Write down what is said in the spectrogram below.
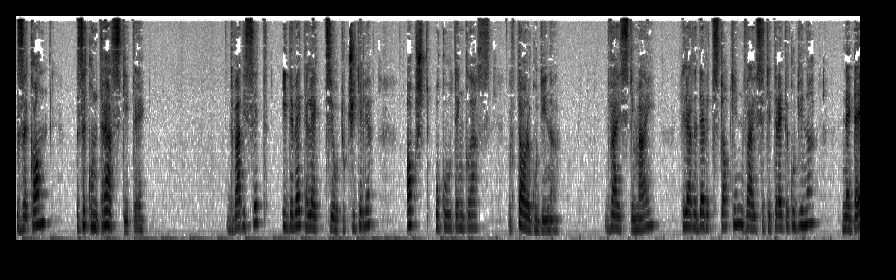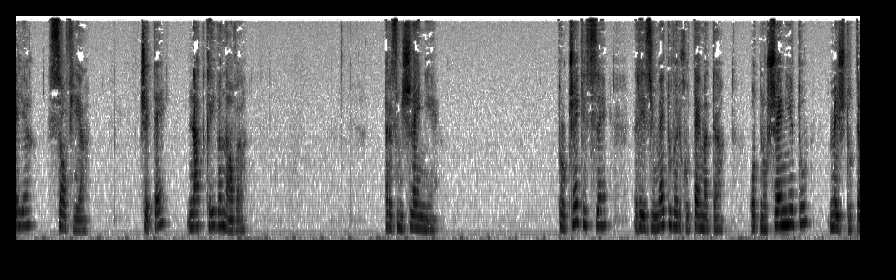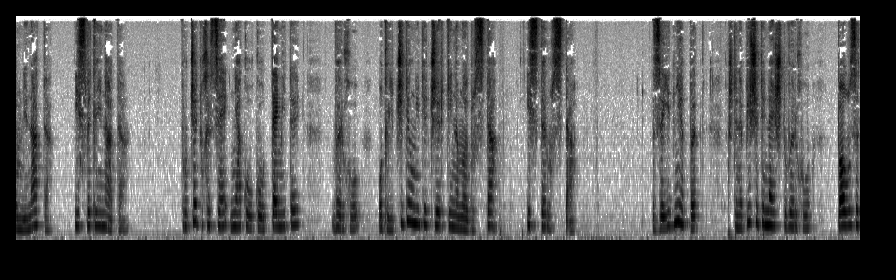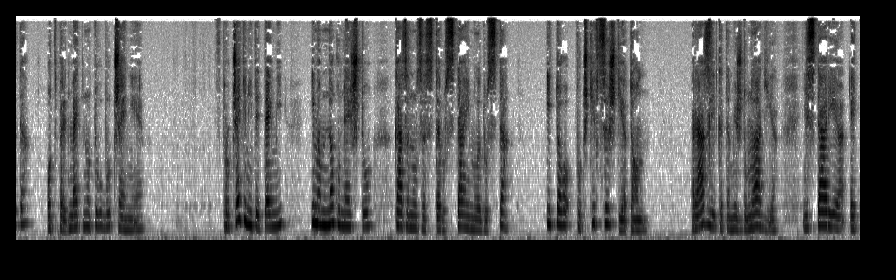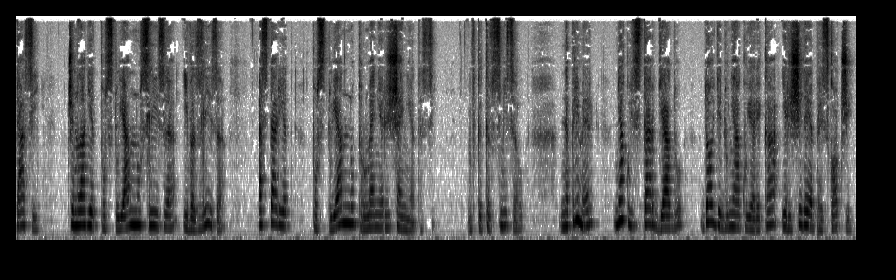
Закон за контрастите. 29-та лекция от учителя, общ окултен клас, втора година, 20 май 1923 година, неделя, София. Чете Натка Иванова. Размишление. Прочете се резюмето върху темата Отношението между тъмнината и светлината. Прочетоха се няколко от темите върху отличителните черти на младостта и старостта. За идния път ще напишете нещо върху ползата от предметното обучение. В прочетените теми има много нещо, казано за старостта и младостта, и то почти в същия тон. Разликата между младия и стария е тази, че младият постоянно слиза и възлиза, а старият постоянно променя решенията си. В какъв смисъл? Например, някой стар дядо дойде до някоя река и реши да я прескочи,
